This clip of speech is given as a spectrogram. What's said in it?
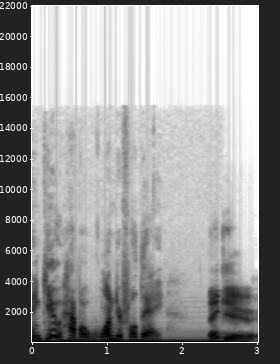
Thank you. Have a wonderful day. Thank you.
